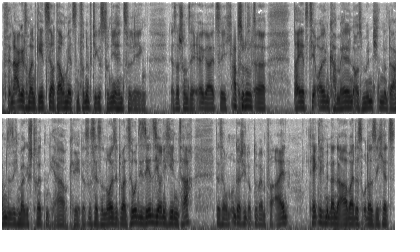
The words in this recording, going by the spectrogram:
für Nagelsmann geht es ja auch darum, jetzt ein vernünftiges Turnier hinzulegen. Der ist ja schon sehr ehrgeizig. Absolut. Und, äh, da jetzt die ollen Kamellen aus München und da haben sie sich mal gestritten. Ja, okay, das ist jetzt eine neue Situation. Sie sehen sich auch nicht jeden Tag. Das ist ja auch ein Unterschied, ob du beim Verein täglich miteinander arbeitest oder sich jetzt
